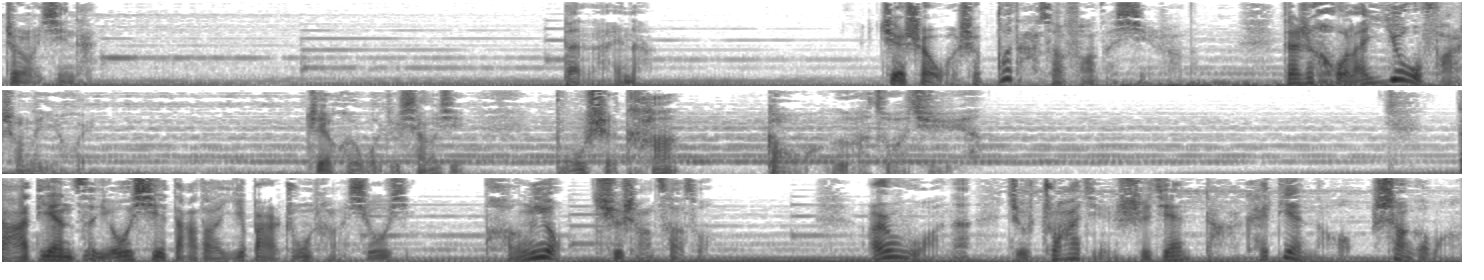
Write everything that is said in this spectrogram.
这种心态。本来呢，这事儿我是不打算放在心上的，但是后来又发生了一回，这回我就相信不是他搞恶作剧呀。打电子游戏打到一半，中场休息，朋友去上厕所。而我呢，就抓紧时间打开电脑上个网。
